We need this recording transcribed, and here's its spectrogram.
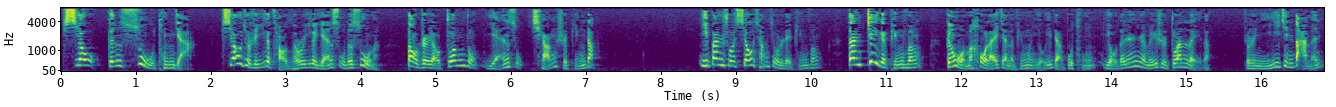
萧跟肃通假，萧就是一个草字头，一个严肃的肃嘛。到这儿要庄重严肃，墙是屏障。一般说萧墙就是这屏风，但这个屏风跟我们后来见的屏风有一点不同。有的人认为是砖垒的，就是你一进大门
